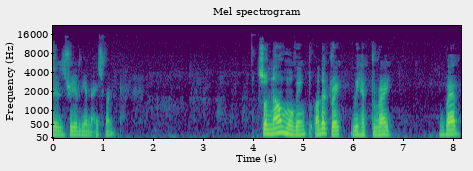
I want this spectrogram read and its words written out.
is really a nice one. So now moving to other trick we have to write web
